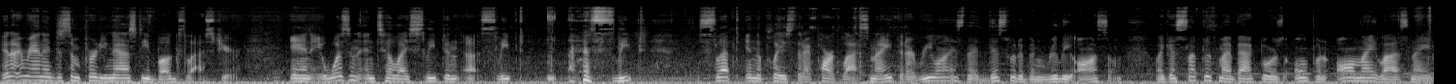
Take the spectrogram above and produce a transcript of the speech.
And I ran into some pretty nasty bugs last year. And it wasn't until I slept in, uh, sleeped, sleeped slept in the place that I parked last night that I realized that this would have been really awesome. Like I slept with my back doors open all night last night.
